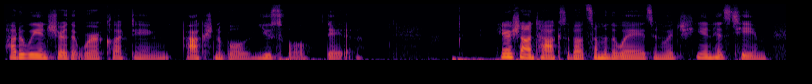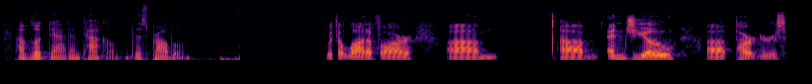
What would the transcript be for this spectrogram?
How do we ensure that we're collecting actionable, useful data? Here, Sean talks about some of the ways in which he and his team have looked at and tackled this problem. With a lot of our um, um, NGO uh, partners,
